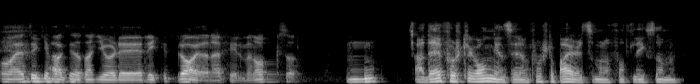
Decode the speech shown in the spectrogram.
Och jag tycker faktiskt att han gör det riktigt bra i den här filmen också. Mm. Ja, det är första gången sedan första Pirates som han har fått liksom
